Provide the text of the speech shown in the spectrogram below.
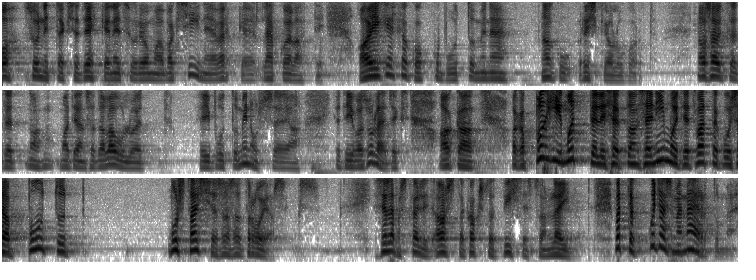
oh, sunnitakse, tehke neid suuri oma vaktsiine ja värke, läheb kohe lahti. haigega kokkupuutumine nagu riskiolukord. No sa ütled, et noh, ma tean seda laulu, et ei puutu minusse ja, ja tiivas oled, eks. aga, aga põhimõtteliselt on see niimoodi, et vaata, kui sa puutud musta asja, sa saad roojaseks. ja sellepärast, kallid, aasta kaks tuhat viisteist on läinud. vaata, kuidas me määrdume.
